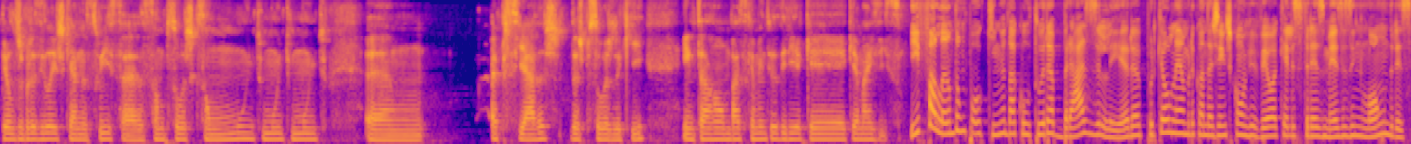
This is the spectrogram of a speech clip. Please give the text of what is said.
pelos brasileiros que há na Suíça, são pessoas que são muito, muito, muito um, apreciadas das pessoas daqui. Então, basicamente, eu diria que é, que é mais isso. E falando um pouquinho da cultura brasileira, porque eu lembro quando a gente conviveu aqueles três meses em Londres,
